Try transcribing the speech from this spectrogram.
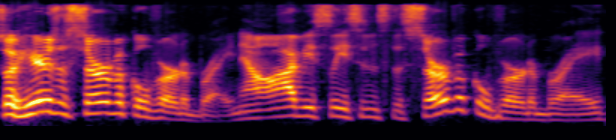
So here's a cervical vertebrae. Now, obviously, since the cervical vertebrae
